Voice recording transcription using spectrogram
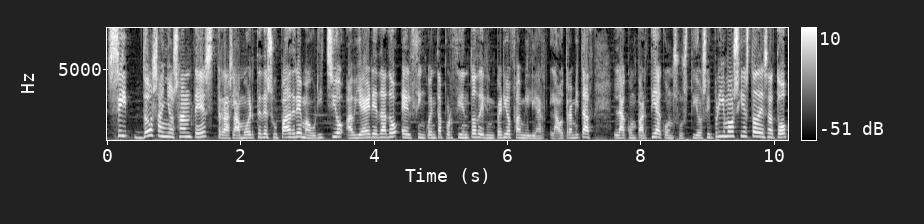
Sí, dos años antes, tras la muerte de su padre, Mauricio había heredado el 50% del imperio familiar. La otra mitad la compartía con sus tíos y primos y esto desató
